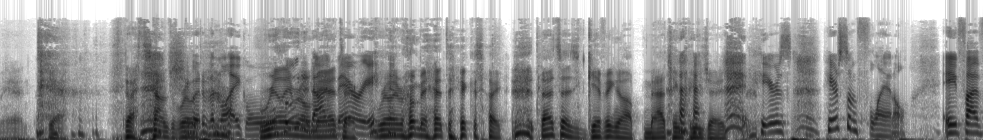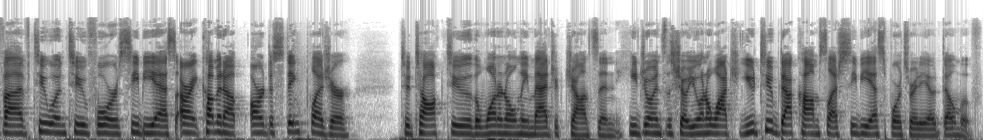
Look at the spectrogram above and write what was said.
man, yeah, that sounds really. would have been like, really "Who did I romantic. marry?" Really romantic. It's like that says giving up matching PJs. here's here's some flannel. 855-212-4CBS. All right, coming up, our distinct pleasure to talk to the one and only Magic Johnson. He joins the show. You want to watch youtube.com slash CBS Sports Radio. Don't move.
